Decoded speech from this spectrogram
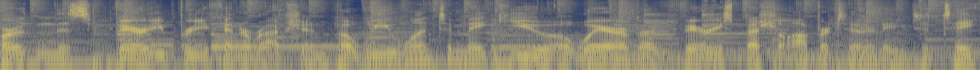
Pardon this very brief interruption, but we want to make you aware of a very special opportunity to take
